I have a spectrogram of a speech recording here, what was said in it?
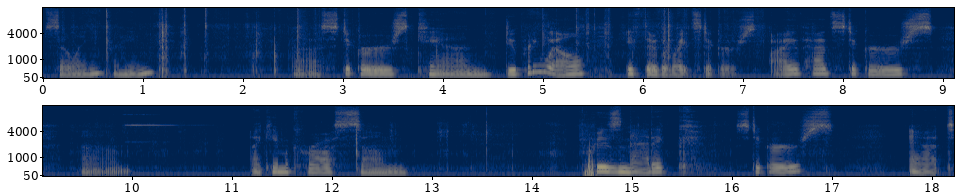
selling, I mean, uh, stickers can do pretty well if they're the right stickers. I've had stickers, um, I came across some prismatic stickers at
